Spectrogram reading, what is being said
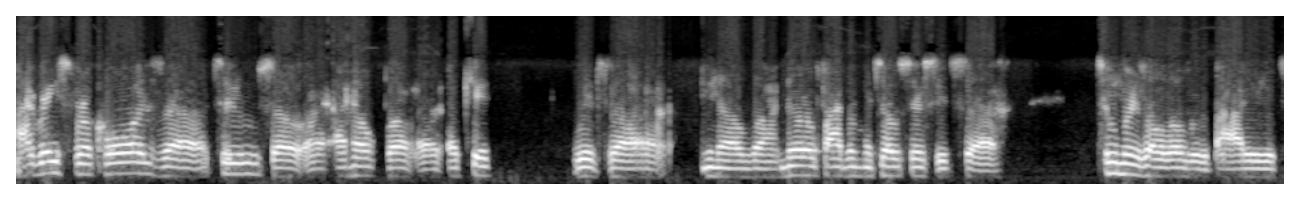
I race for a cause uh, too. So I, I help uh, a, a kid with uh, you know uh, neurofibromatosis. It's uh, tumors all over the body. It's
